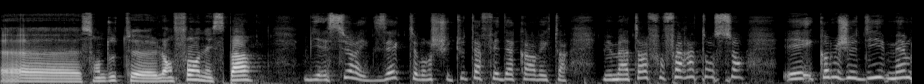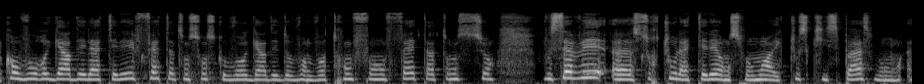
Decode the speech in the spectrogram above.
sans doute l'enfant, n'est-ce pas? Bien sûr, exactement. Je suis tout à fait d'accord avec toi. Mais maintenant, il faut faire attention. Et comme je dis, même quand vous regardez la télé, faites attention à ce que vous regardez devant votre enfant. Faites attention. Vous savez, euh, surtout la télé en ce moment avec tout ce qui se passe. Bon, euh,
